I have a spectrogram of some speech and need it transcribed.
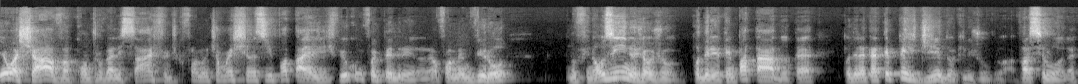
Eu achava contra o Vélez Sarsfield que o Flamengo tinha mais chance de empatar. E a gente viu como foi pedreira, né? O Flamengo virou no finalzinho já o jogo. Poderia ter empatado, até poderia até ter perdido aquele jogo lá, vacilou, né?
